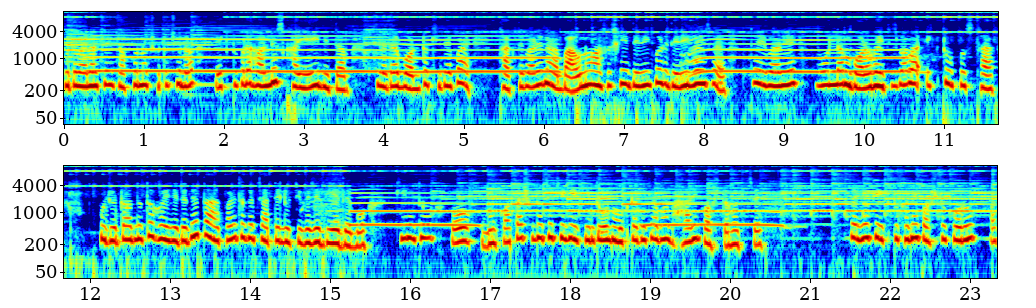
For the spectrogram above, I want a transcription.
ছোটোবেলাতেই যখন ও ছোটো ছিল, একটু করে হরলিক্স খাইয়েই দিতাম। ছেলেটার বড্ড খিদে পায়। থাকতে পারে না, বাউনও আসা সেই দেরি করে দেরি হয়ে যায়। তো এবারে বললাম, বড় হয়েছিস বাবা, একটু উপোস থাক। পুজোটা অন্তত হয়ে যেতে দে, তারপরে তোকে চারটে লুচি ভেজে দিয়ে দেবো। কিন্তু ও কথা শুনেছে ঠিকই, কিন্তু ওর মুখটা দেখে আমার ভারী কষ্ট হচ্ছে। যাই হোক, একটুখানি কষ্ট করুক। আর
